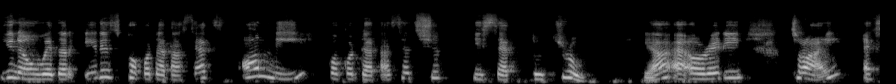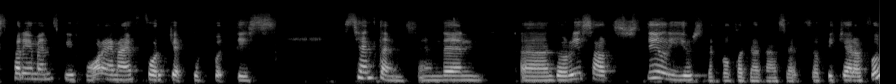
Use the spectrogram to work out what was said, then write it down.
you know whether it is Coco data sets, only Coco data sets should be set to true. Yeah, I already tried experiments before and I forget to put this sentence and then uh, the results still use the Coco data set. So be careful.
